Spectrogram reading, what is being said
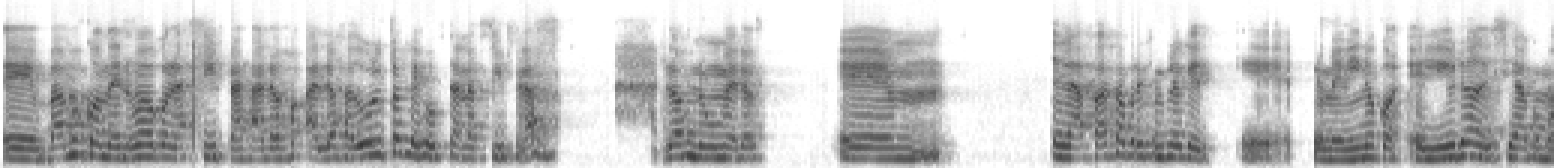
eh, vamos con de nuevo con las cifras. A los, a los adultos les gustan las cifras, los números. Em, en la faja, por ejemplo, que, que, me vino con el libro, decía como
